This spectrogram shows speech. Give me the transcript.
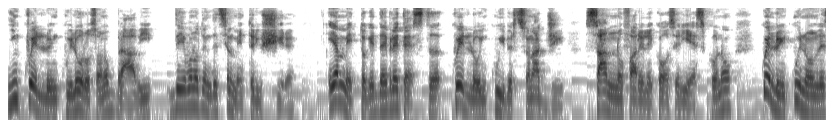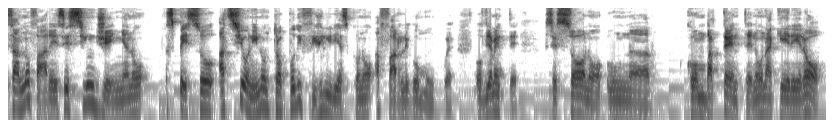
In quello in cui loro sono bravi devono tendenzialmente riuscire. E ammetto che dai pretest quello in cui i personaggi sanno fare le cose riescono, quello in cui non le sanno fare se si ingegnano spesso azioni non troppo difficili riescono a farle comunque. Ovviamente se sono un combattente non hackererò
